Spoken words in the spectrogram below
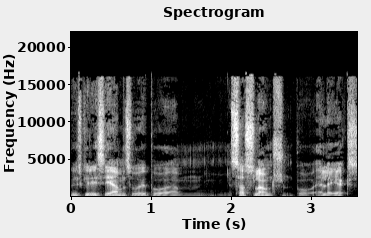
når vi skulle reise hjem, så var vi på um, SAS-loungen på LAX.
